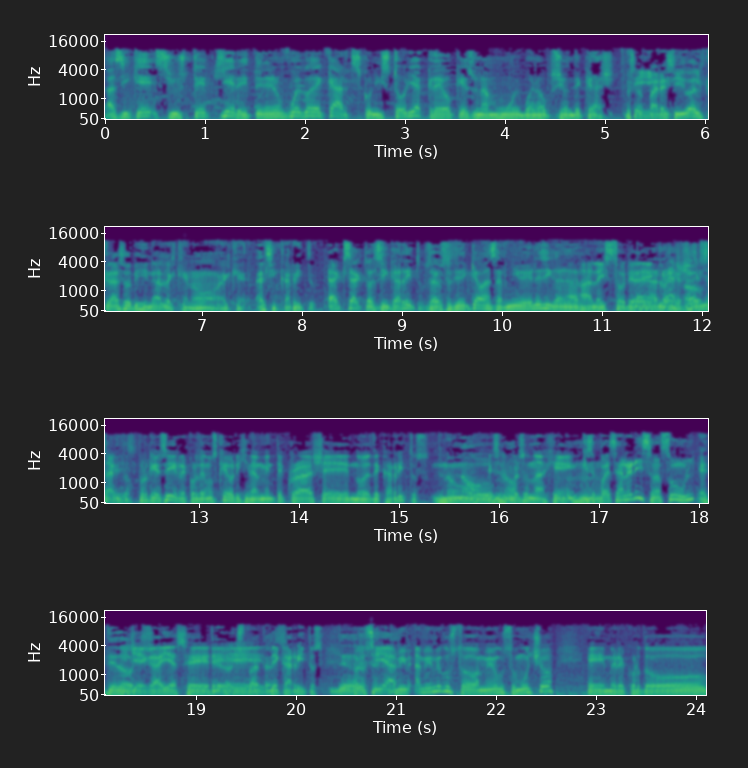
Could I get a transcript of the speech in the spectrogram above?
Así que si usted quiere tener un juego de cards con historia, creo que es una muy buena opción de Crash. O sea, Sí. parecido al Crash original, al que no, al que, al sin carrito. Exacto, al sin carrito. O sea, usted tiene que avanzar niveles y ganar. A la historia de Crash, jefes exacto. Porque sí, recordemos que originalmente Crash eh, no es de carritos. No, es el no. personaje que se parece al erizo azul Es de y llega ahí a ser De eh, de carritos. De. Pero sí, a mí, a mí me gustó, a mí me gustó mucho. eh, me recordó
